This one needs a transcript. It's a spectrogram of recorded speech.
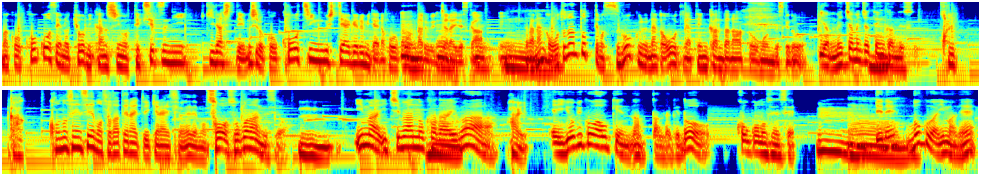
まあ、こう高校生の興味関心を適切に引き出してむしろこうコーチングしてあげるみたいな方向になるんじゃないですか、だからなんか大人にとってもすごくなんか大きな転換だなと思うんですけど。いやめちゃめちゃ転換です、これ学校の先生も育てないといけないですよねでも。そうそこなんですよ、うん、今一番の課題は、はい、え予備校は OK になったんだけど高校の先生。でね、僕は今ね、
